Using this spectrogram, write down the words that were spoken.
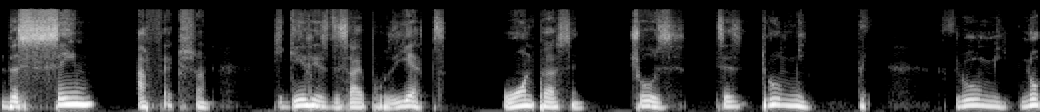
the same affection he gave his disciples, yet one person chose. He says, through me, through me. No,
